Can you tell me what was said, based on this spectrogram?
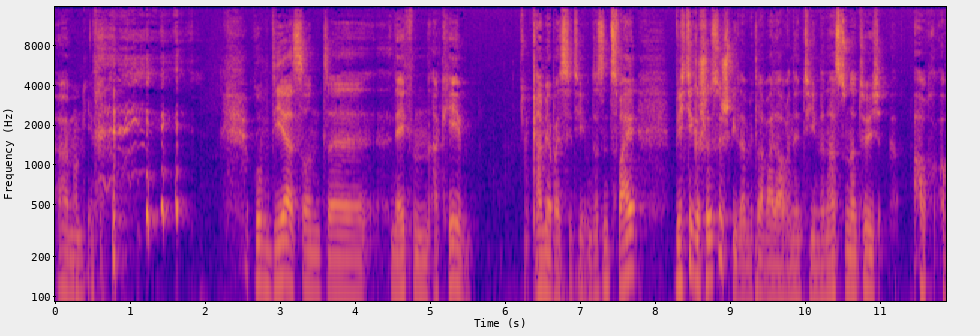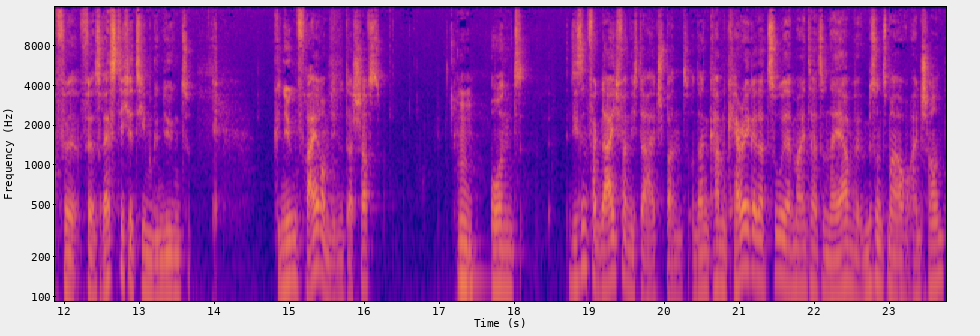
Ähm, Okay. Ruben Diaz und äh, Nathan Ake kamen ja bei City. Und das sind zwei wichtige Schlüsselspieler mittlerweile auch in dem Team. Dann hast du natürlich auch, auch für, für das restliche Team genügend, genügend Freiraum, den du da schaffst. Und diesen Vergleich fand ich da halt spannend. Und dann kam Carragher dazu, der meinte halt so, naja, wir müssen uns mal auch anschauen,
